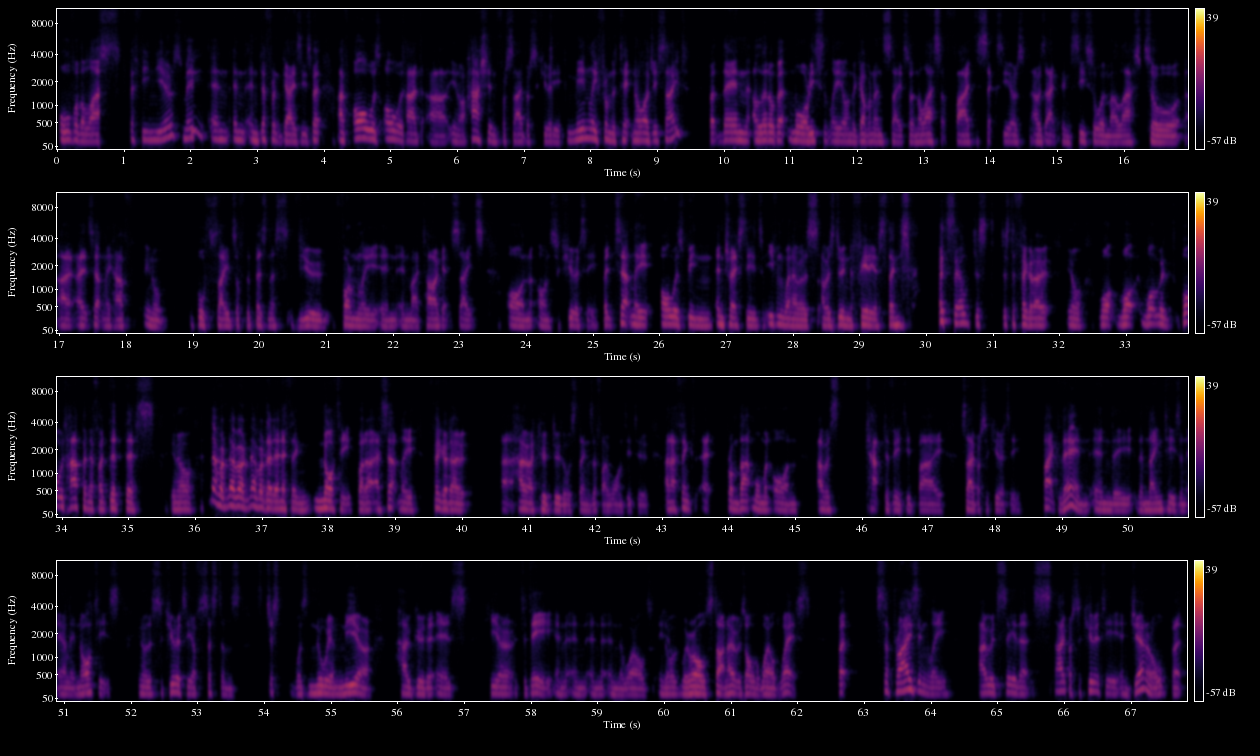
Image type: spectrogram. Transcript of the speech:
over the last 15 years maybe in in, in different guises but i've always always had a you know a passion for cybersecurity mainly from the technology side but then a little bit more recently on the governance side. So in the last sort of five to six years, I was acting CISO in my last. So I, I certainly have, you know, both sides of the business view firmly in in my target sights on on security but certainly always been interested even when i was i was doing nefarious things myself just just to figure out you know what what what would what would happen if i did this you know never never never did anything naughty but i, I certainly figured out uh, how I could do those things if I wanted to. And I think it, uh, from that moment on, I was captivated by cybersecurity. Back then, in the the 90s and early noughties, you know, the security of systems just was nowhere near how good it is here today in in in, in the world. You know, yeah. we were all starting out; it was all the Wild West. But surprisingly, I would say that cybersecurity in general, but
